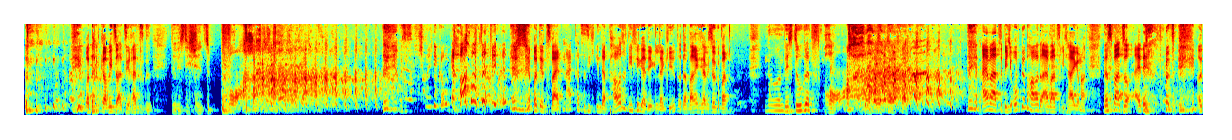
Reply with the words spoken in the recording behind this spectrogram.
und dann komme ich so an sie ran und gesagt, du bist die schönste. Boah. Und sie so, Entschuldigung. und im zweiten Akt hat sie sich in der Pause die Fingernägel lackiert und da habe ich so gemacht, nun bist du ge... Einmal hat sie mich umgehauen und einmal hat sie mich high gemacht. Das war so eine... und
